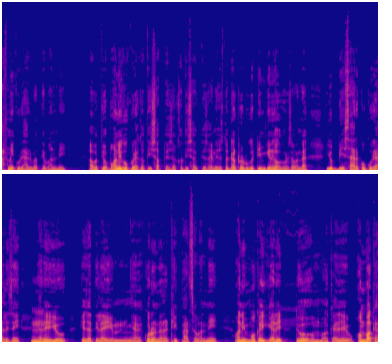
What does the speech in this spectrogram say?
आफ्नै कुराहरू मात्रै भन्ने अब त्यो भनेको कुरा कति सत्य छ कति सत्य छैन जस्तो डक्टरहरूको टिम किन गएको गर्छ भन्दा यो बेसारको कुराले चाहिँ के अरे यो के जातिलाई कोरोनालाई ठिक पार्छ भन्ने अनि मकै के अरे त्यो के अरे अम्बका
